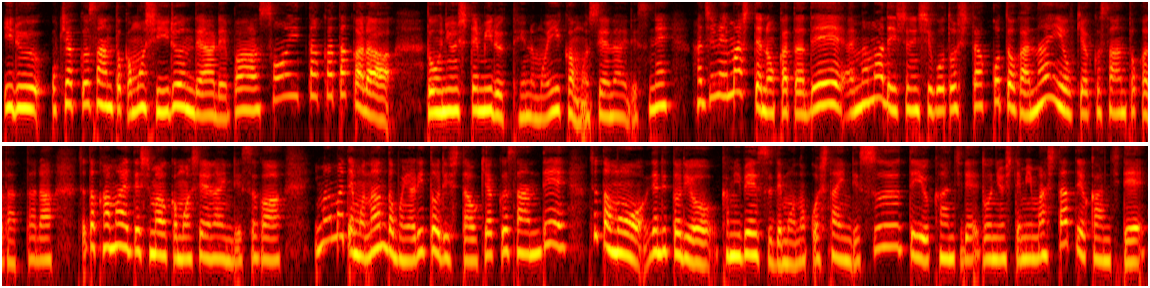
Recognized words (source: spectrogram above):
いるお客さんとかもしいるんであれば、そういった方から導入してみるっていうのもいいかもしれないですね。はじめましての方で、今まで一緒に仕事したことがないお客さんとかだったら、ちょっと構えてしまうかもしれないんですが、今までも何度もやり取りしたお客さんで、ちょっともうやり取りを紙ベースでも残したいんですっていう感じで導入してみましたっていう感じで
